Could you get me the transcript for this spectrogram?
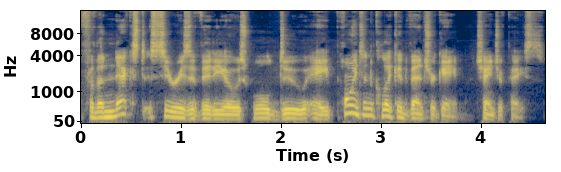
For the next series of videos, we'll do a point-and-click adventure game, Change of Pace.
